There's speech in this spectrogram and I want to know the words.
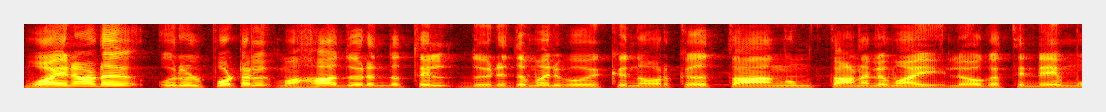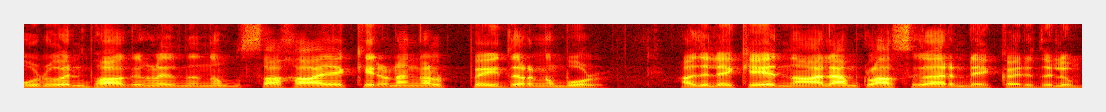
വയനാട് ഉരുൾപൊട്ടൽ മഹാദുരന്തത്തിൽ ദുരിതമനുഭവിക്കുന്നവർക്ക് താങ്ങും തണലുമായി ലോകത്തിന്റെ മുഴുവൻ ഭാഗങ്ങളിൽ നിന്നും സഹായ കിരണങ്ങൾ പെയ്തിറങ്ങുമ്പോൾ അതിലേക്ക് നാലാം ക്ലാസ്സുകാരന്റെ കരുതലും.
